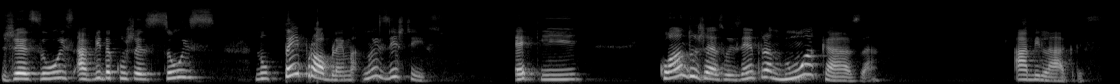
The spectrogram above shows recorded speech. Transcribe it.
Jesus, a vida com Jesus não tem problema. Não existe isso. É que quando Jesus entra numa casa, há milagres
